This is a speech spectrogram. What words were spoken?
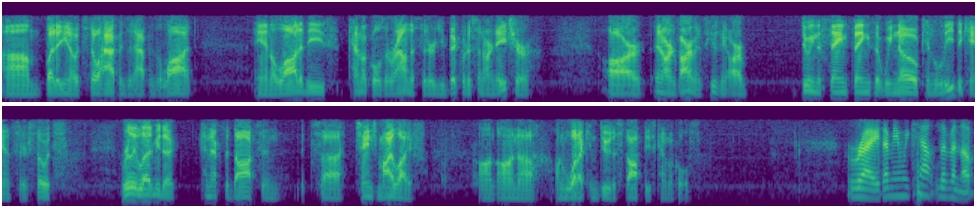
Um, but you know, it still happens. It happens a lot, and a lot of these chemicals around us that are ubiquitous in our nature are in our environment. Excuse me, are doing the same things that we know can lead to cancer. So it's really led me to connect the dots and it's uh, changed my life on on uh, on what I can do to stop these chemicals. Right. I mean, we can't live in a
